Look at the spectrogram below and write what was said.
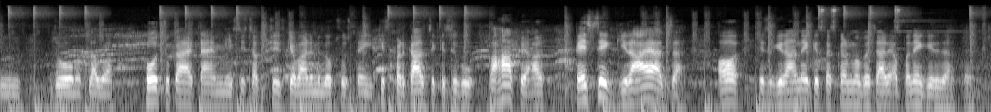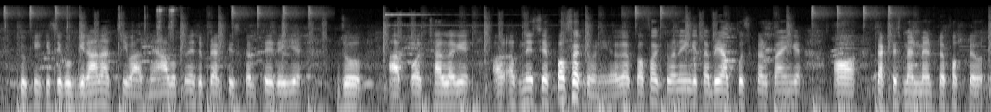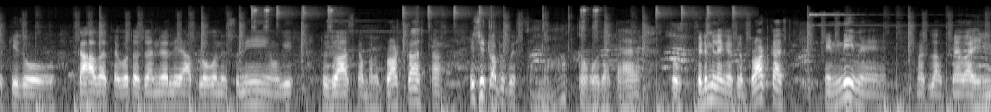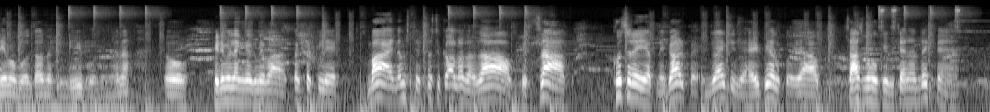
जो मतलब हो चुका है टाइम इसी सब चीज़ के बारे में लोग सोचते हैं कि किस प्रकार से किसी को कहाँ पे और कैसे गिराया जाए। और इस गिराने के चक्कर में बेचारे अपने गिर जाते हैं, क्योंकि किसी को गिराना अच्छी बात नहीं आप अपने से प्रैक्टिस करते रहिए, जो आपको अच्छा लगे और अपने से परफेक्ट बनिए। अगर परफेक्ट बनेंगे तभी आप कुछ कर पाएँगे। और प्रैक्टिस मैन मैन परफेक्ट की जो कहावत है, वो तो जनरली आप लोगों ने सुनी ही होगी। तो जो आज का हमारा ब्रॉडकास्ट था, इसी टॉपिक पर समाप्त हो जाता है। तो फिर मिलेंगे अगले ब्रॉडकास्ट हिंदी में। मतलब मैं भाई हिंदी में बोलता हूँ तो हिंदी ही बोलूँगा ना? तो फिर मिलेंगे अगले बार। तक तक लिए बाय नमस्ते, सत श्रीकाल और आदाब के साथ। खुश रहिए अपने घर पे। एंजॉय कीजिए आई पी एल को। या आप सास बहू के भी चैनल देखते हैं,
